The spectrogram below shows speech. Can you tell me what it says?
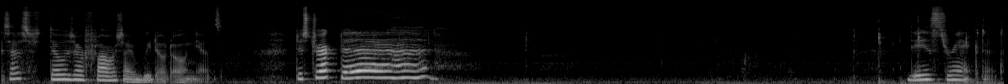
Is that, those are flowers that we don't own yet. Distracted. Distracted.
